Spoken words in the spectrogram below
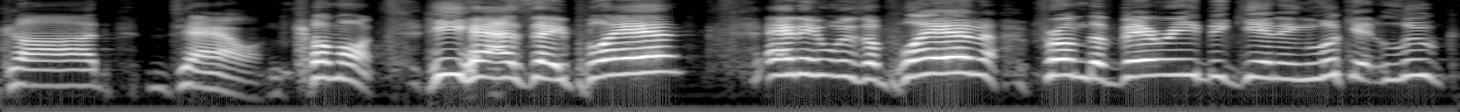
God down. Come on. He has a plan, and it was a plan from the very beginning. Look at Luke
